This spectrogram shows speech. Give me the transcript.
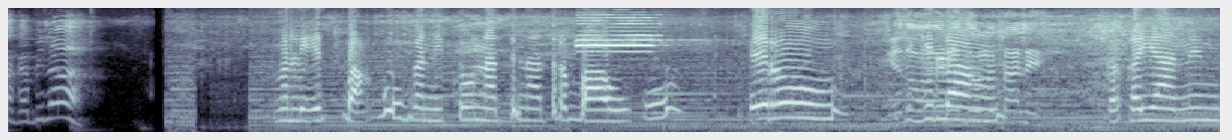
Na, gabi na. Maliit pa ako, ganito na tinatrabaho ko. Pero, sige lang, kakayanin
